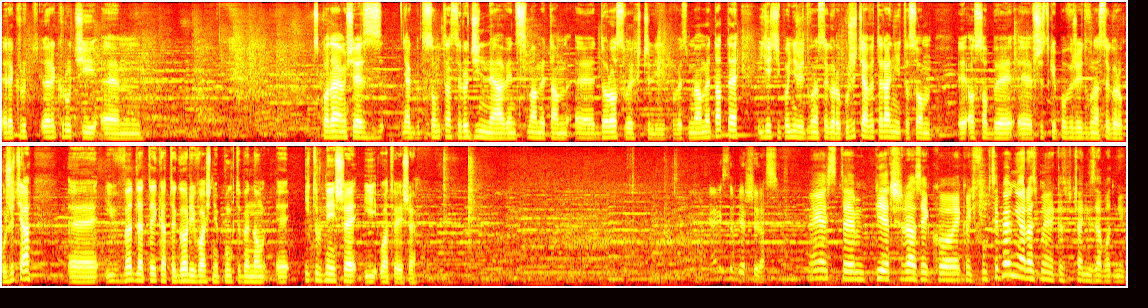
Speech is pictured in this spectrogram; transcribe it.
Rekru- rekruci em, składają się z, jakby to są trasy rodzinne, a więc mamy tam e, dorosłych, czyli powiedzmy mamy tatę i dzieci poniżej 12 roku życia. Weterani to są e, osoby e, wszystkie powyżej 12 roku życia e, i wedle tej kategorii właśnie punkty będą e, i trudniejsze i łatwiejsze. Ja jestem pierwszy raz. Ja jestem pierwszy raz jako jakąś funkcję pełnię, a raz byłem jako zwyczajny zawodnik.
